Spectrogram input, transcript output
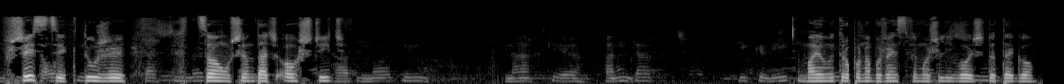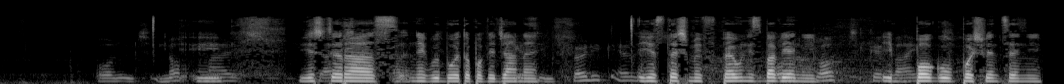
Wszyscy, którzy chcą się dać ochrzcić, mają jutro po nabożeństwie możliwość do tego. I jeszcze raz, niechby było to powiedziane, jesteśmy w pełni zbawieni i Bogu poświęceni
